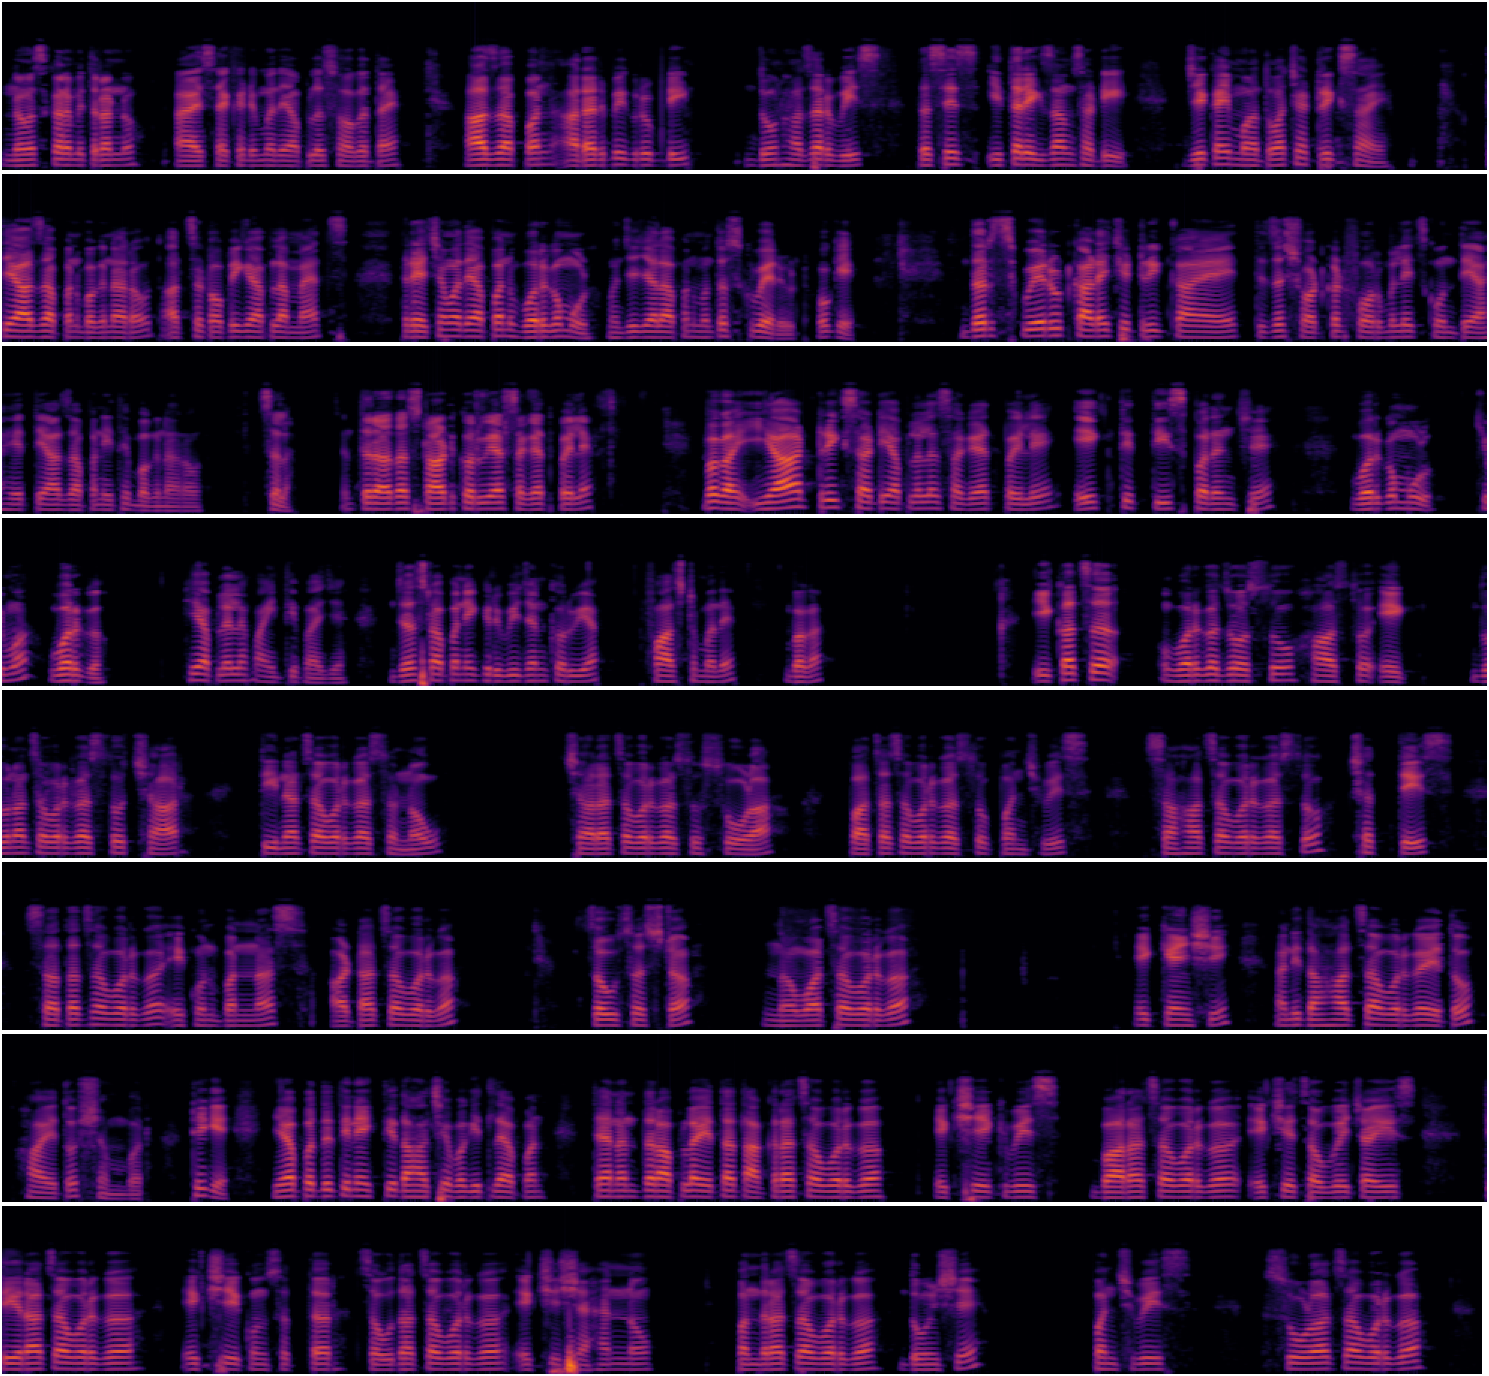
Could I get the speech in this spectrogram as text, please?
नमस्कार मित्रांनो I S अकॅडमीमध्ये आपलं स्वागत आहे. आज आपण R R B group D दोन हजार वीस तसेच इतर एक्झामसाठी जे काही महत्त्वाच्या ट्रिक्स आहे ते आज आपण बघणार आहोत. आजचा टॉपिक आहे आपला मॅथ्स. तर याच्यामध्ये आपण वर्गमूळ म्हणजे ज्याला आपण म्हणतो स्क्वेअर रूट ओके? तर स्क्वेअर रूट काढायची ट्रिक काय आहे त्याचं शॉर्टकट फॉर्म्युलेज कोणते आहेत ते आज आपण इथे बघणार आहोत. चला तर आता स्टार्ट करूया सगळ्यात पहिले. बघा या ट्रिकसाठी आपल्याला सगळ्यात पहिले एक ते तीसपर्यंतचे वर्गमूळ किंवा वर्ग हे आपल्याला माहिती पाहिजे. जस्ट आपण एक रिव्हिजन करूया फास्टमध्ये बघा. एकाचा वर्ग जो असतो हा असतो एक. दोनाचा वर्ग असतो चार. तीनाचा वर्ग असतो नऊ. चाराचा वर्ग असतो सोळा. पाचाचा वर्ग असतो पंचवीस. सहाचा वर्ग असतो छत्तीस. साताचा वर्ग एकोणपन्नास. आठाचा वर्ग चौसष्ट. नवाचा वर्ग एक्क्याऐंशी. आणि दहाचा वर्ग येतो हा येतो शंभर. ठीक आहे? या पद्धतीने एक ते दहाचे बघितले आपण. त्यानंतर आपला येतात अकराचा वर्ग एकशे एकवीस बाराचा वर्ग एकशे चव्वेचाळीस तेराचा वर्ग एकशे एकोणसत्तर चौदाचा वर्ग एकशे शहाण्णव पंधराचा वर्ग दोनशे पंचवीस सोळाचा वर्ग.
